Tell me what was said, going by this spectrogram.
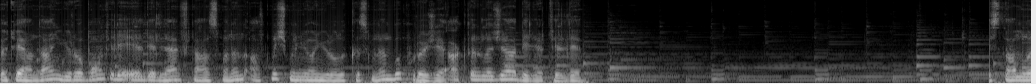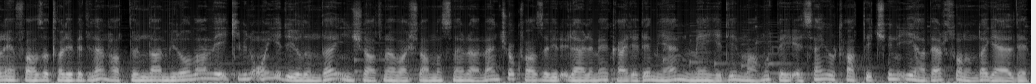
Öte yandan Eurobond ile elde edilen finansmanın 60 milyon euroluk kısmının bu projeye aktarılacağı belirtildi. İstanbul'un en fazla talep edilen hatlarından biri olan ve 2017 yılında inşaatına başlanmasına rağmen çok fazla bir ilerleme kaydedemeyen M7 Mahmut Bey Esenyurt hattı için iyi haber sonunda geldi.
